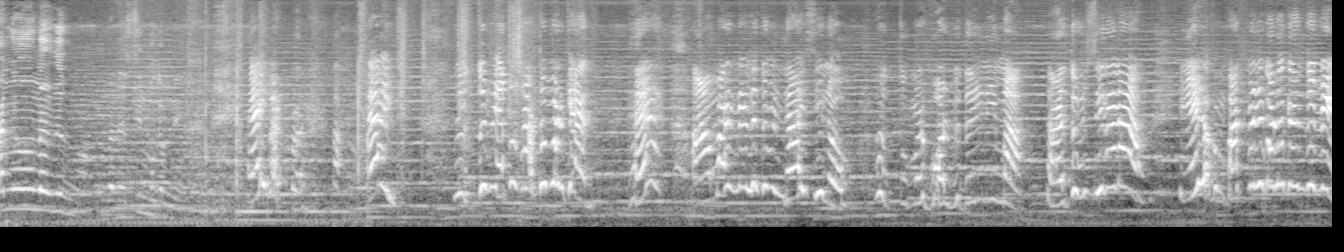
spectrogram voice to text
আমি ওনাকে মানে চিনবো কেমনি? এই বাটপার এই তুমি এত স্বার্থপর কেন? হ্যাঁ আমার নালে তুমি নাই ছিল তোমার গর্বে তো নি মা তার তুমি ছিল না? এরকম বাটপারি করো কেন তুমি।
